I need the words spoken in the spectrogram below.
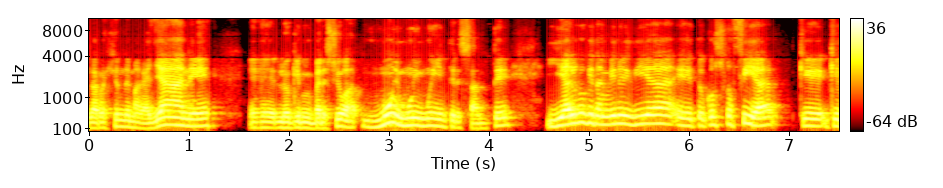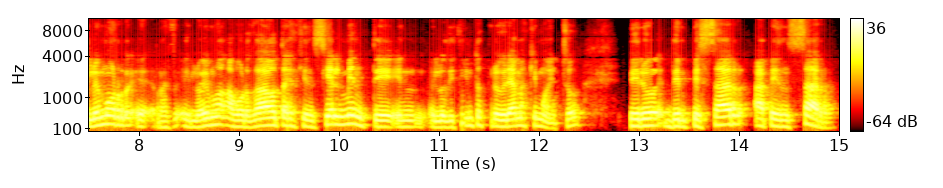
la región de Magallanes, eh, lo que me pareció muy, muy, muy interesante. Y algo que también hoy día eh, tocó Sofía, que, que lo, hemos, lo hemos abordado tangencialmente en, en los distintos programas que hemos hecho, pero de empezar a pensar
